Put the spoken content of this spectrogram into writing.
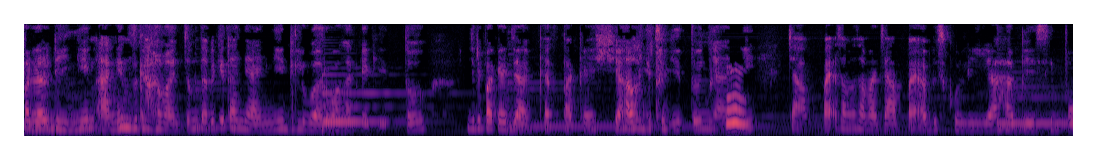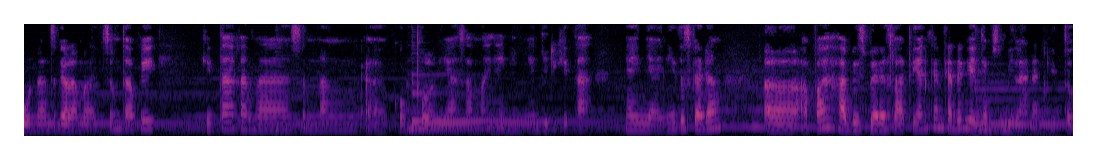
Padahal dingin, angin segala macem, tapi kita nyanyi di luar ruangan kayak gitu. Jadi pakai jaket, pakai shawl gitu-gitu nyanyi capek sama-sama capek habis kuliah habis himpunan segala macem. Tapi kita karena senang eh, kumpulnya sama nyanyinya jadi kita nyanyi-nyanyi. Terus kadang eh, apa habis beres latihan kan kadang kayak jam sembilanan gitu.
